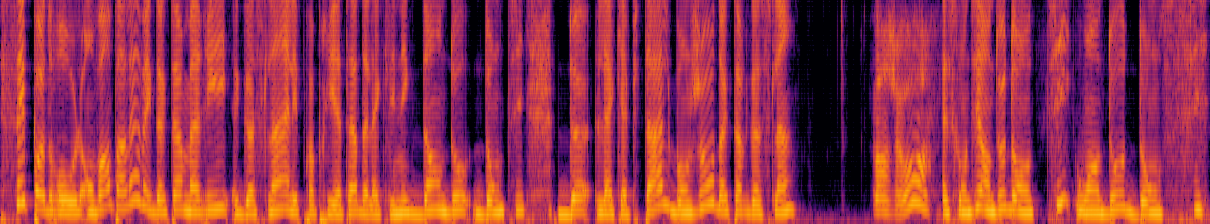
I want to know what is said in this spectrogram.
c'est pas drôle. On va en parler avec docteur Marie Gosselin, elle est propriétaire de la clinique d'endodontie de la capitale. Bonjour, docteur Gosselin. Bonjour. Est-ce qu'on dit endodontie ou endodontie?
